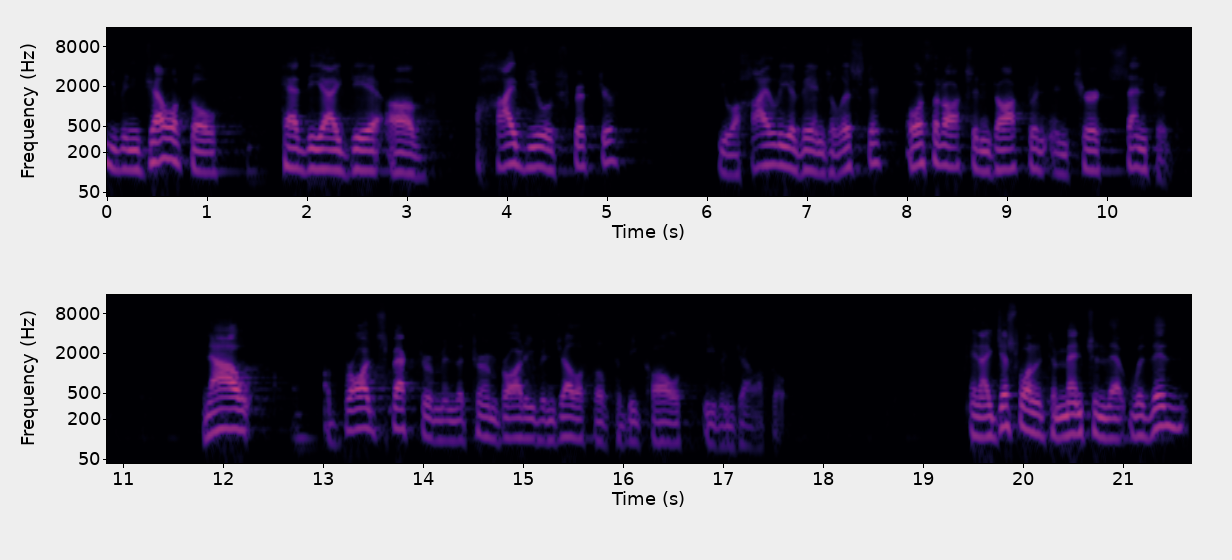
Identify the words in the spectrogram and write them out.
evangelical had the idea of a high view of Scripture, you were highly evangelistic, orthodox in doctrine, and church centered. Now, a broad spectrum in the term broad evangelical could be called evangelical. And I just wanted to mention that within,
